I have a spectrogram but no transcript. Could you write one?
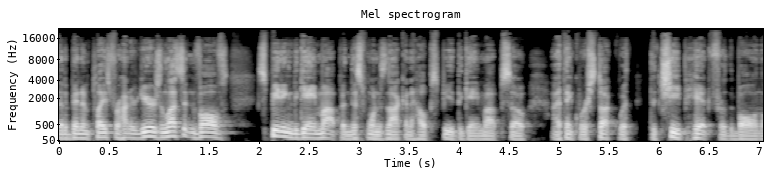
that have been in place for 100 years unless it involves speeding the game up. And this one is not going to help speed the game up. So I think we're stuck with the cheap hit for the ball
